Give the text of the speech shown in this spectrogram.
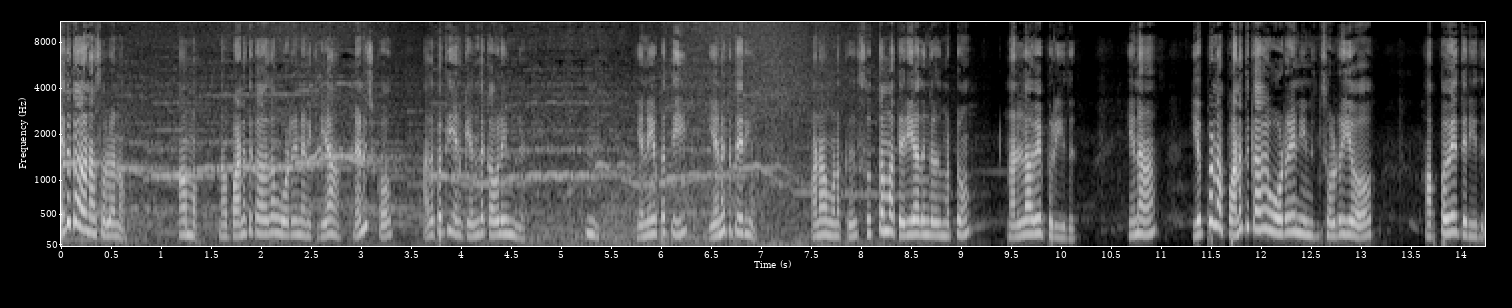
எதுக்காக நான் சொல்லணும்? ஆமா நான் பணத்துக்காக தான் ஓடுறேன்னு நினைக்கிறியா? நினைச்சுக்கோ. அதை பத்தி எனக்கு எந்த கவலையும் இல்லை. ம் என்னைய பத்தி எனக்கு தெரியும். ஆனா உனக்கு சுத்தமா தெரியாதுங்கிறது மட்டும் நல்லாவே புரியுது. ஏன்னா எப்போ நான் பணத்துக்காக ஓடுறேன்னு நீ சொல்றியோ அப்பவே தெரியுது.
